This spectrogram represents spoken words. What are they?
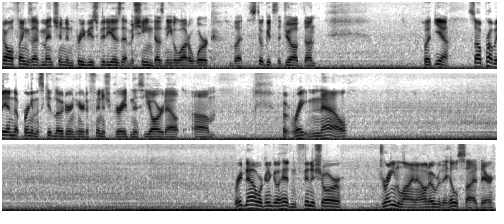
they're all things I've mentioned in previous videos. That machine does need a lot of work, but still gets the job done. But yeah, so I'll probably end up bringing the skid loader in here to finish grading this yard out. Um, but right now, right now we're gonna go ahead and finish our drain line out over the hillside there.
